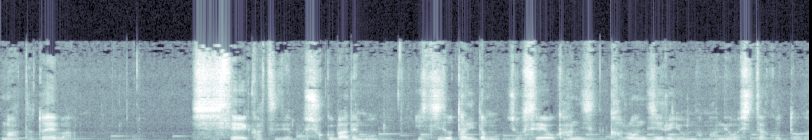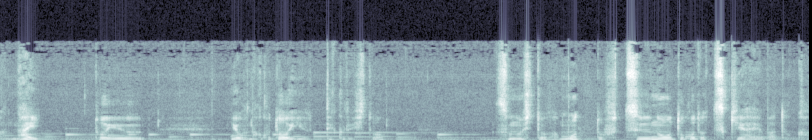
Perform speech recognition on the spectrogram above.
まあ例えば私生活でも職場でも一度たりとも女性を感じ軽んじるような真似をしたことがないというようなことを言ってくる人。その人がもっと普通の男と付き合えばとか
